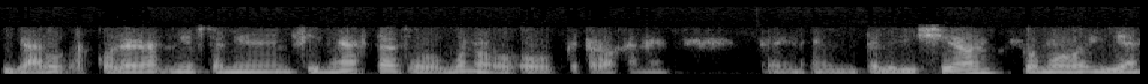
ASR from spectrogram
y ya a colegas míos también cineastas o, bueno, o que trabajan en, en, televisión como y a,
